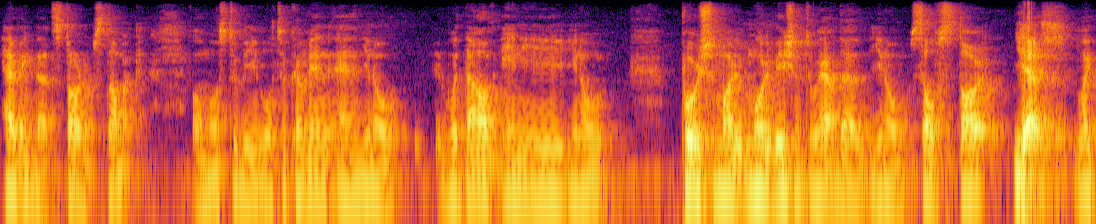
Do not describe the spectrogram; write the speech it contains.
having that startup stomach, almost to be able to come in and you know without any you know push motivation to have that you know self start yes. like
